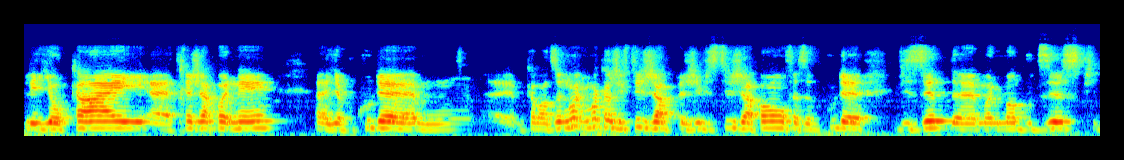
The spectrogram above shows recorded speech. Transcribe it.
les yokai, euh, très japonais. Euh, il y a beaucoup de. Comment dire Moi, moi quand j'ai visité, visité, le Japon, on faisait beaucoup de visites de monuments bouddhistes, puis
